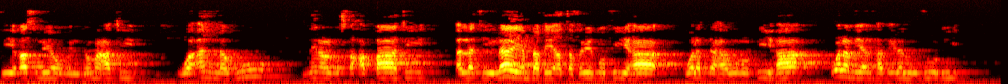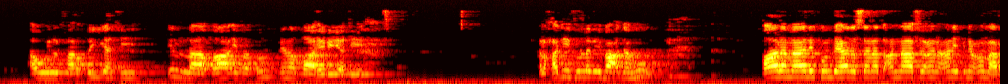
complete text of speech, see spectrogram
في غسل يوم الجمعة وأنه من المستحبات التي لا ينبغي التفريط فيها ولا التهاون فيها ولم يذهب إلى الوجوب أو الفرضية إلا طائفة من الظاهرية الحديث الذي بعده قال مالك بهذا السند عن نافع عن ابن عمر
